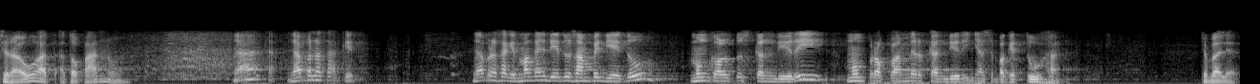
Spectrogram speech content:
jerawat atau panu. Nggak nggak pernah sakit. Nggak pernah sakit. Makanya dia itu sampai dia itu mengkultuskan diri memproklamirkan dirinya sebagai Tuhan. Coba lihat.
